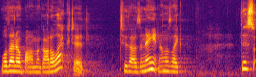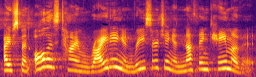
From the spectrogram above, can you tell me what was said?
Well, then Obama got elected, 2008, and I was like, this, I've spent all this time writing and researching, and nothing came of it.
